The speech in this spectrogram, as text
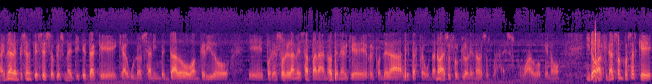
a mí me da la impresión que es eso, que es una etiqueta que, que algunos se han inventado o han querido eh, poner sobre la mesa para no tener que responder a ciertas preguntas. No, eso es folclore, ¿no? Eso es, como algo que no... Y no, al final son cosas que,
